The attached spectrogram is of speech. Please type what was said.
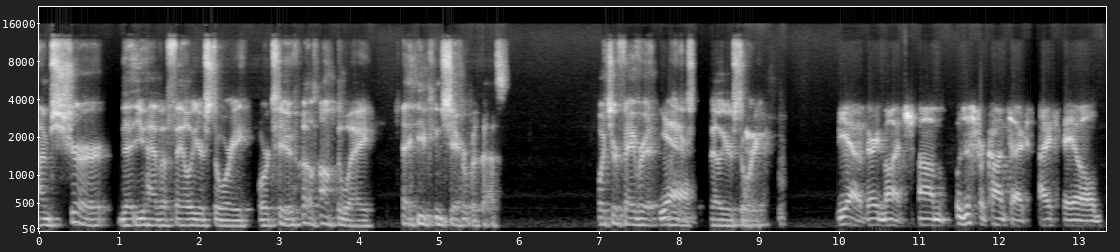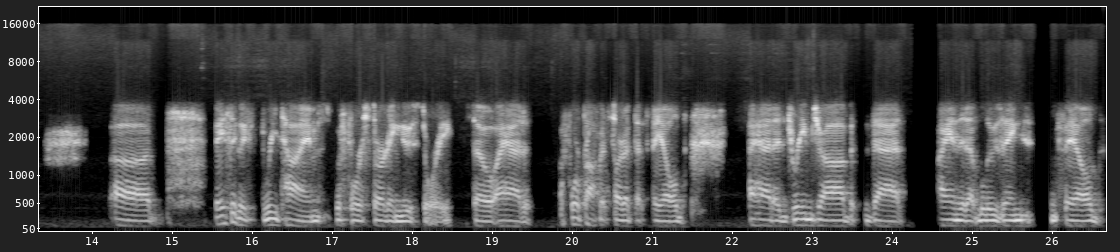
I'm sure that you have a failure story or two along the way that you can share with us. What's your favorite yeah. failure story? Yeah, very much. Um, well, just for context, I failed uh, basically three times before starting New Story. So I had a for-profit startup that failed. I had a dream job that I ended up losing and failed,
